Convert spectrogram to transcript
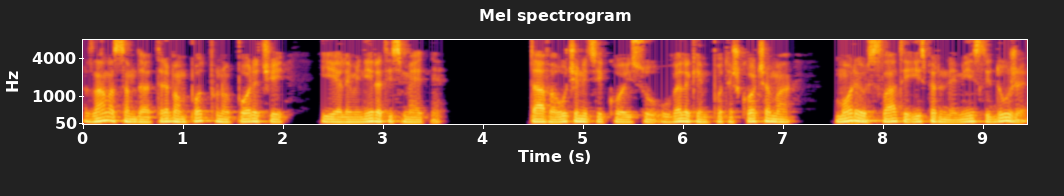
Znala sam da trebam potpuno poreći i eliminirati smetnje. DAFA učenici koji su u velikim poteškoćama moraju slati ispravne misli duže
